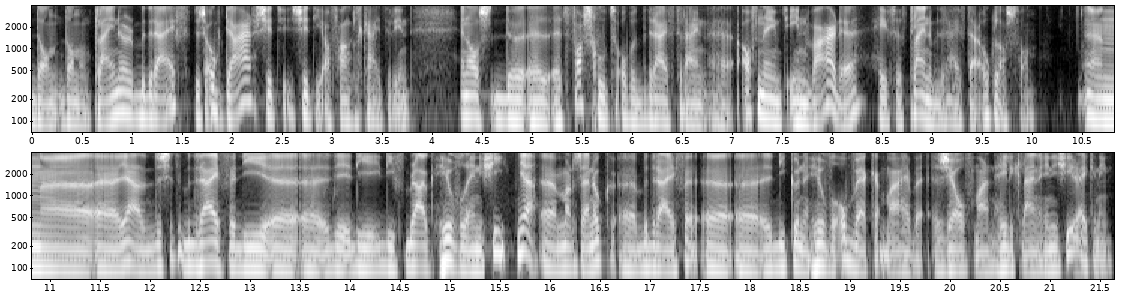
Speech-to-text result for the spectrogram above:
dan, dan een kleiner bedrijf. Dus ook daar zit, zit die afhankelijkheid erin. En als de, het vastgoed op het bedrijfterrein afneemt in waarde, heeft het kleine bedrijf daar ook last van. En uh, uh, ja, er zitten bedrijven die, uh, die, die, die verbruiken heel veel energie. Ja. maar er zijn ook bedrijven die kunnen heel veel opwekken, maar hebben zelf maar een hele kleine energierekening.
